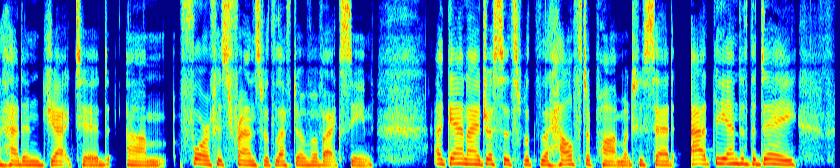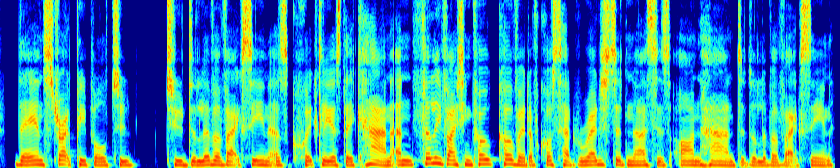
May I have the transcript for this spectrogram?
had injected um, four of his friends with leftover vaccine. Again, I addressed this with the health department, who said at the end of the day, they instruct people to to deliver vaccine as quickly as they can. And Philly Fighting COVID, of course, had registered nurses on hand to deliver vaccine.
